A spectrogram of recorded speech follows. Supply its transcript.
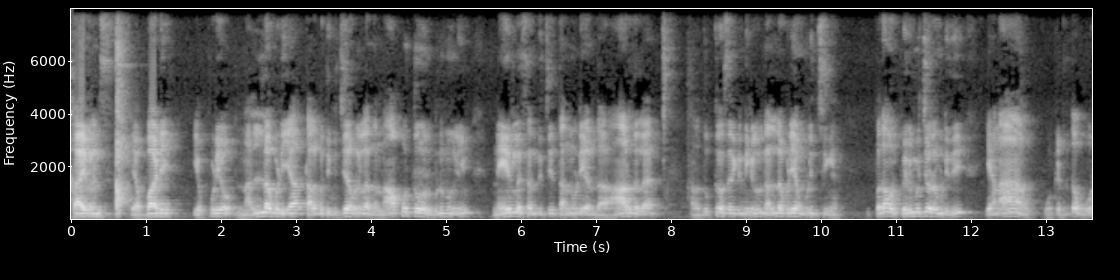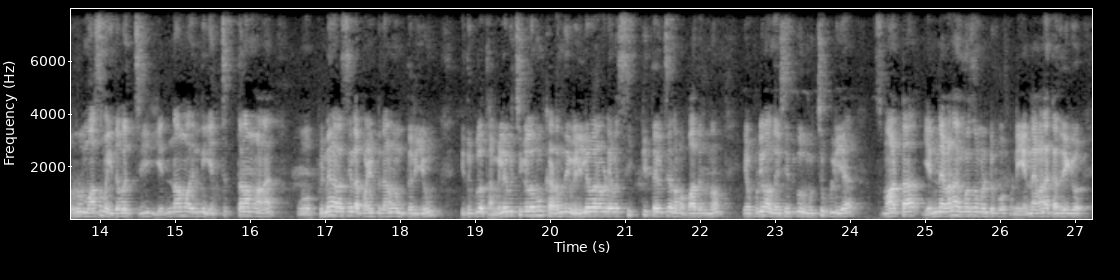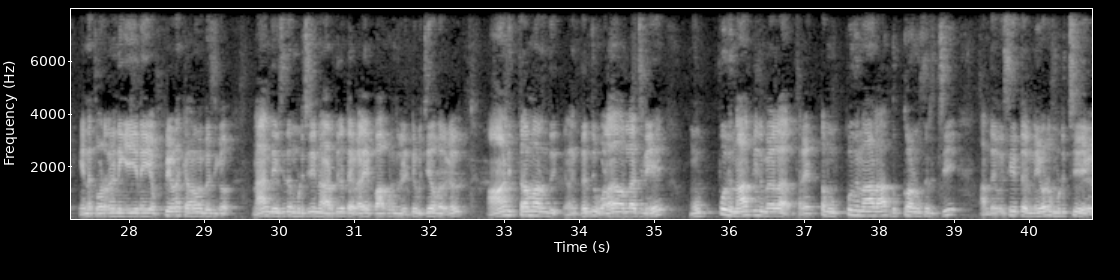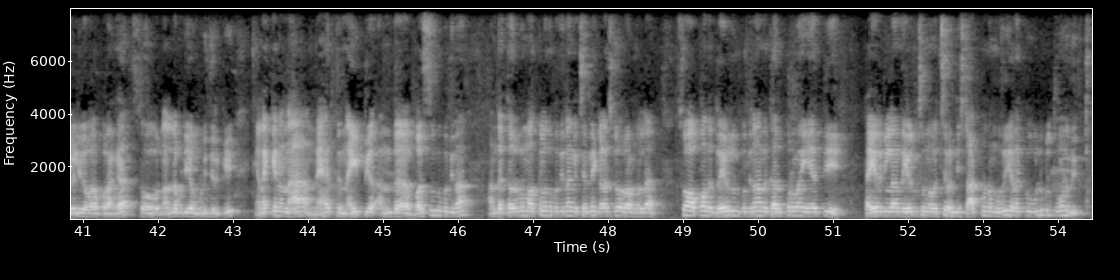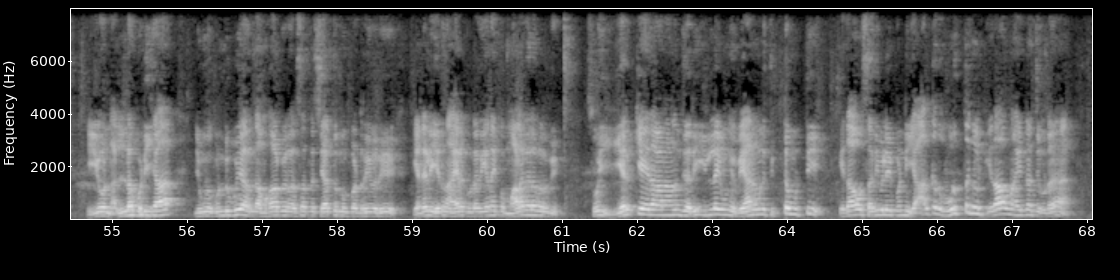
Hi friends எப்பாடி? எப்படியோ நல்லபடியாக தளபதி விஜய் அவர்கள் அந்த நாற்பத்தோரு குடும்பங்களையும் நேரில் சந்தித்து தன்னுடைய அந்த ஆறுதலை அந்த துக்கம் சரிக்கிற நிகழ்வு நல்லபடியா முடிஞ்சுங்க இப்போதான் ஒரு பெருமிச்சு வர முடியுது. ஏன்னா ஒரு கிட்டத்தட்ட ஒரு மாதமாக இதை வச்சு என்ன மாதிரின்னு எச்சத்தனமான ஓ பின்ன அரசியலில் பண்ணிட்டு இருந்தாங்கன்னு நமக்கு தெரியும். இதுக்குள்ளே தமிழ வச்சுக்களவும் கடந்து வெளியில் வர முடியாமல் சிக்கி தவிச்சா நம்ம பார்த்துருந்தோம். எப்படியும் அந்த விஷயத்துக்கு ஒரு முச்சுப்புள்ளிய ஸ்மார்ட்டாக என்ன வேணால் விமர்சனம் பண்ணிட்டு போ. நீ என்ன வேணால் கதறிக்கோ. என்ன தொடர நீங்கள் என்னை எப்படி வேணால் கேவலமாக பேசிக்கோ. நான் இந்த விஷயத்தை முடிச்சுட்டு நான் அடுத்துக்கிட்ட வேலையை பார்க்கணும்னு சொல்லிட்டு விஜய் அவர்கள் ஆணித்தரமா இருந்து எனக்கு தெரிஞ்சு உலக வரலாற்றிலேயே முப்பது நாட்களுக்கு மேல கரெக்டாக முப்பது நாளா துக்கம் அனுசரிச்சு அந்த விஷயத்தை இன்னையோட முடிச்சு வெளியில் வர போறாங்க. ஸோ நல்லபடியாக முடிஞ்சிருக்கு. எனக்கு என்னன்னா நேற்று நைட்டு அந்த பஸ் வந்து பார்த்தீங்கன்னா அந்த கருப்பு மக்கள் வந்து பார்த்தீங்கன்னா அங்கே சென்னை கழிச்சிட்டு வருவாங்கல்ல. ஸோ அப்போ அந்த டிரைவர் வந்து பார்த்தீங்கன்னா அந்த கருப்பெல்லாம் ஏற்றி டயருக்குள்ள அந்த எலுமிச்சம்பழம் வச்சு வண்டி ஸ்டார்ட் பண்ணும்போது எனக்கு உள்ளுக்குள் தோணுது ஐயோ நல்லபடியாக இவங்களை கொண்டு போய் அந்த மகாபீர் ரசத்தில் சேர்த்துடணும் இப்போ டிரைவர் இடையில எதுவும் ஆயிடக்கூடாது ஏன்னா இப்போ மழை வேற வருது. ஸோ இயற்கை எதானாலும் சரி இல்லை இவங்க வேணும்னு திட்டமிட்டு ஏதாவது சதி விலை பண்ணி யாருக்கு அது ஒருத்தங்களுக்கு ஏதாவது ஒன்று ஆயிட்டாச்சு கூட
